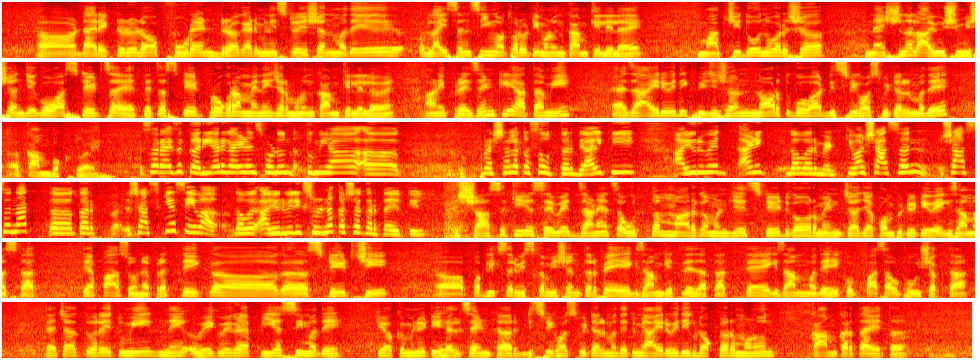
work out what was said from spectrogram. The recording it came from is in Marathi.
directorate of food and drug ॲडमिनिस्ट्रेशनमध्ये licensing authority म्हणून काम केलेलं आहे. मागची दोन वर्ष नॅशनल आयुष मिशन जे गोवा स्टेटचं आहे त्याचं स्टेट प्रोग्राम मॅनेजर म्हणून काम केलेलं आहे. आणि प्रेझेंटली आता मी as a ayurvedic physician north Goa district हॉस्पिटलमध्ये काम बघतो आहे sir as a career guidance म्हणून तुम्ही ह्या प्रश्नाला कसं उत्तर द्याल की आयुर्वेद आणि गव्हर्नमेंट किंवा शासन शासनात कर शासकीय सेवा गव आयुर्वेदिक स्टुडंटना कशा करता येतील? शासकीय सेवेत जाण्याचा उत्तम मार्ग म्हणजे स्टेट गव्हर्मेंटच्या ज्या कॉम्पिटेटिव्ह एक्झाम असतात त्या पास होणं. प्रत्येक स्टेटची पब्लिक सर्व्हिस कमिशनतर्फे एक्झाम घेतले जातात. त्या एक्झाममध्ये हे खूप पासआउट होऊ शकता. त्याच्याद्वारे तुम्ही ने वेगवेगळ्या पी एस सीमध्ये किंवा कम्युनिटी हेल्थ सेंटर डिस्ट्रिक्ट हॉस्पिटलमध्ये तुम्ही आयुर्वेदिक डॉक्टर म्हणून काम करता येतं.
